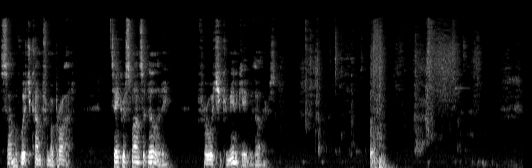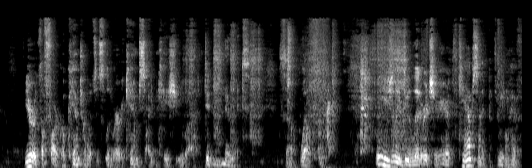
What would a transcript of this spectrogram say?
some of which come from abroad. Take responsibility for which you communicate with others. You're at the Fargo Kantrowitz's literary campsite, in case you uh, didn't know it. So, welcome. We usually do literature here at the campsite, but we don't have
